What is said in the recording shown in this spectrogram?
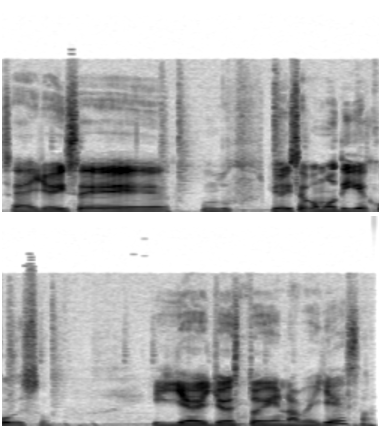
O sea, yo hice, yo hice como 10 cursos y ya yo estoy en la belleza.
